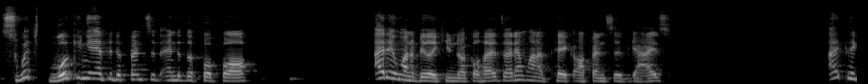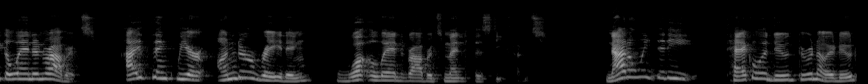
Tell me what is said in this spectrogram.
Switch. Looking at the defensive end of the football, I didn't want to be like you knuckleheads. I didn't want to pick offensive guys. I picked Elandon Roberts. I think we are underrating what Elandon Roberts meant to this defense. Not only did he tackle a dude through another dude,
